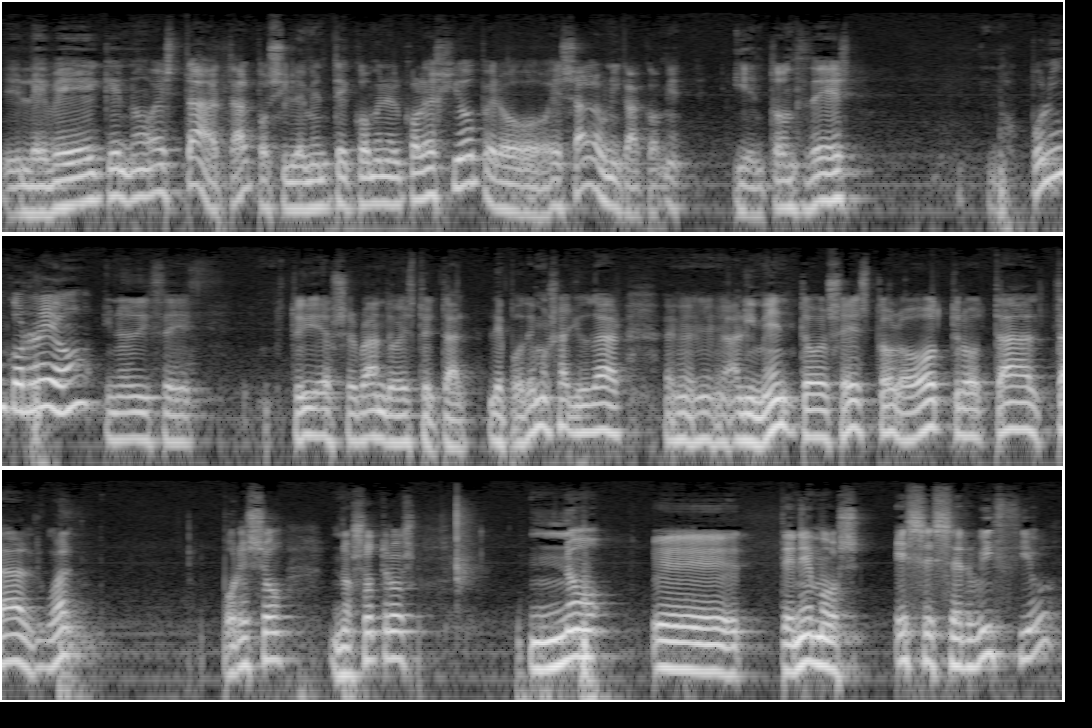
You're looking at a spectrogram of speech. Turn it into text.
le ve que no está tal, posiblemente come en el colegio, pero esa es la única comida. Y entonces nos pone un correo y nos dice, estoy observando esto y tal, le podemos ayudar, eh, alimentos, esto, lo otro, tal, tal, igual. Por eso nosotros no eh, tenemos ese servicio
